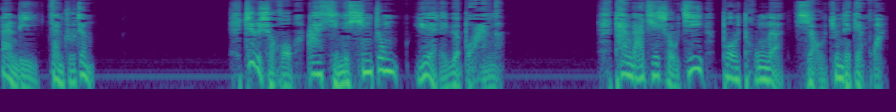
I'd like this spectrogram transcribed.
办理暂住证。这个时候，阿贤的心中越来越不安了。他拿起手机拨通了小军的电话。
